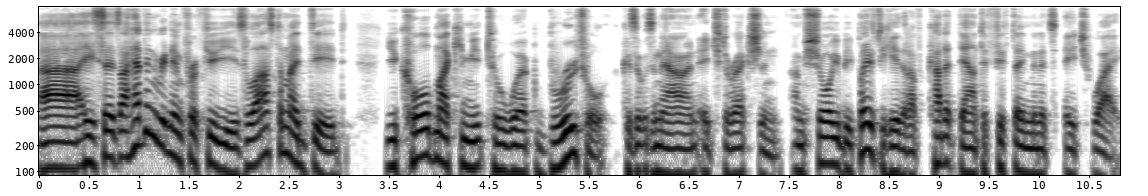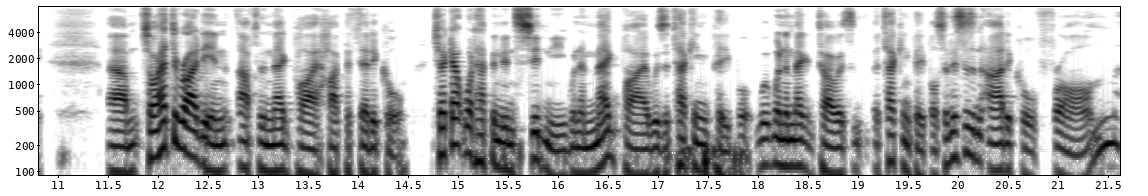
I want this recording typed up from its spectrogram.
Uh, he says, I haven't written him for a few years. The last time I did, you called my commute to work brutal because it was an hour in each direction. I'm sure you'll be pleased to hear that I've cut it down to 15 minutes each way. Um, so I had to write in after the magpie hypothetical. Check out what happened in Sydney when a magpie was attacking people. When a magpie was attacking people. So this is an article from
